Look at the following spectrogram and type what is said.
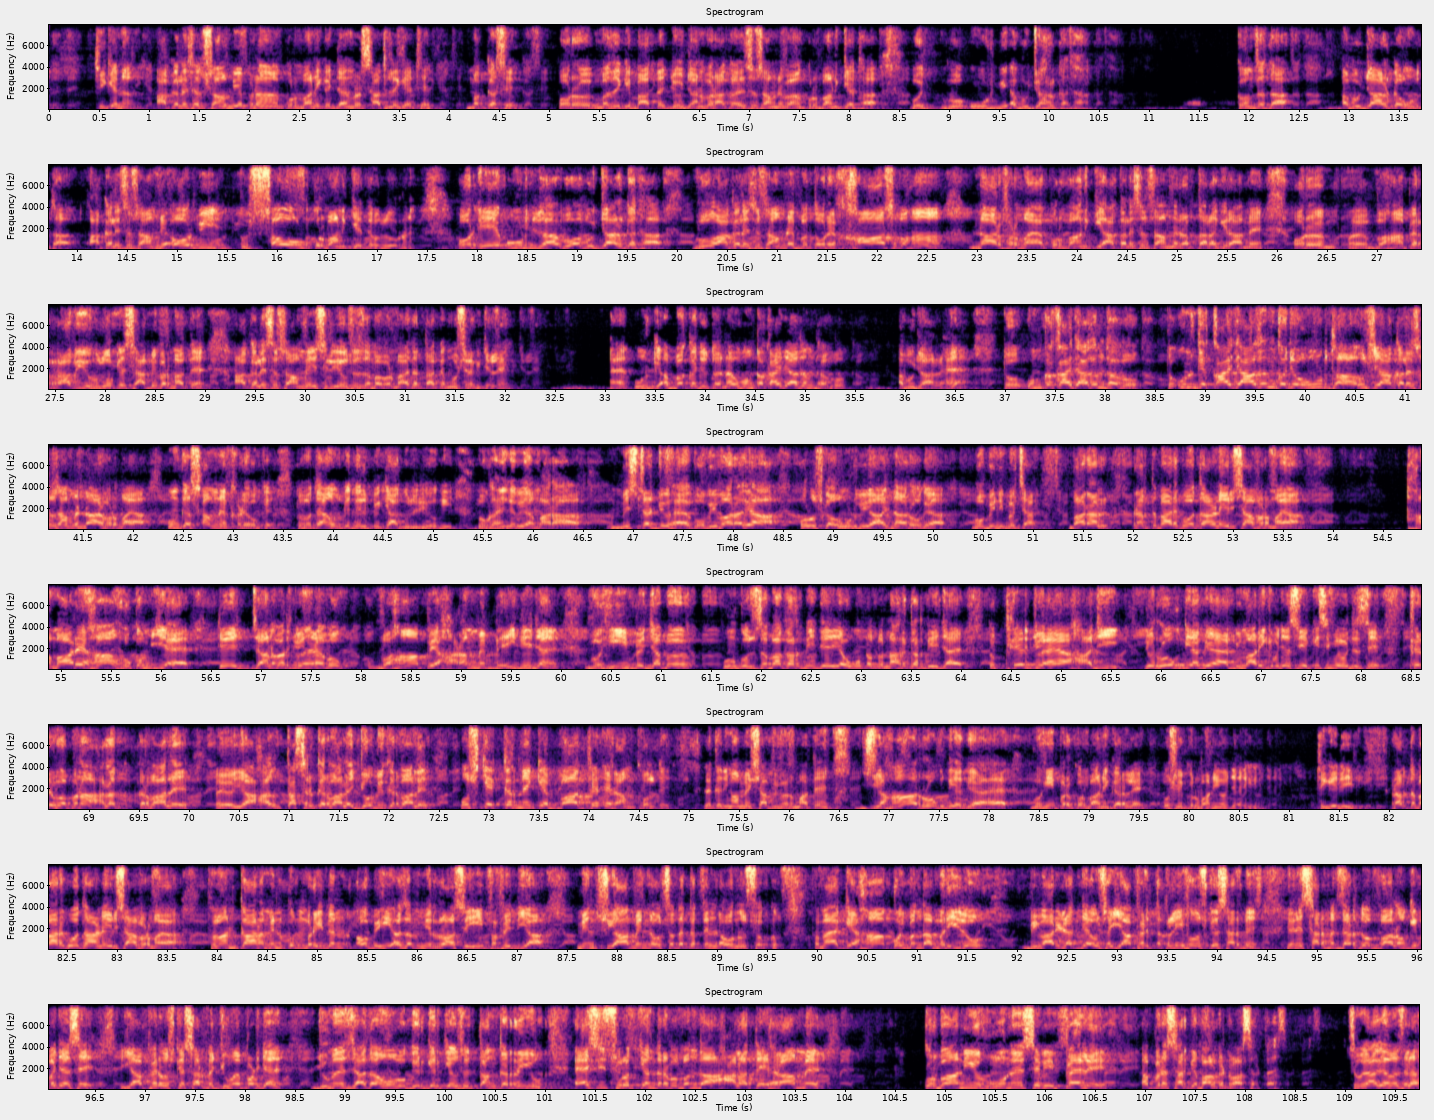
ٹھیک ہے نا؟ آکل السلام بھی اپنا قربانی کے جانور ساتھ لے گئے تھے مکہ سے۔ اور مزے کی بات ہے، جو جانور آکل السلام نے وہاں قربان کیا تھا، وہ وہ اونٹ بھی ابو جہل کا تھا۔ کون سا تھا؟ ابو جال کا اونٹ تھا۔ آکل السلام نے اور بھی سو اونٹ قربان کیے تھے حضور نے۔ اور ایک اونٹ جو تھا وہ ابو جال کا تھا۔ وہ آکل السلام نے بطور خاص وہاں نار فرمایا، قربان کیا۔ آکل السلام نے رب تعالیٰ گرا میں اور وہاں پہ راوی حضور کے صحابی فرماتے ہیں۔ آکل السلام نے اس لیے اسے ذبح فرمایا تھا تاکہ مشرق جلیں۔ ان کے ابا کا جو تھا نا ان کا قائد اعظم تھا وہ۔ ابو جال ہیں، تو ان کا قائد اعظم تھا وہ۔ تو ان کے قائد اعظم کا جو اونٹ تھا، اسے آ کر سامنے نار فرمایا، ان کے سامنے کھڑے ہو کے۔ تو بتایا ان کے دل پہ کیا گزری ہوگی؟ وہ کہیں گے بھی ہمارا مسٹر جو ہے، وہ بھی مارا گیا اور اس کا اونٹ بھی آج نار ہو گیا، وہ بھی نہیں بچا۔ بہرحال، رب تبارک و تعالی نے ارشا فرمایا ہمارے ہاں حکم یہ ہے کہ جانور جو ہے نا وہ وہاں پہ حرم میں بھیج دی جائیں، وہیں پہ جب ان کو ذبح کر دیجیے یا اونٹوں تو نہر کر دی جائے، تو پھر جو ہے حاجی جو روک دیا گیا ہے بیماری کی وجہ سے یا کسی بھی وجہ سے، پھر وہ اپنا حلق کروا لے، یا کثر کروا لے، جو بھی کروا لے، اس کے کرنے کے بعد پھر احرام کھول دے۔ لیکن امام شافی فرماتے ہیں، جہاں روک دیا گیا ہے، وہیں پر قربانی کر لے، اس کی قربانی ہو جائے گی۔ ٹھیک ہے جی؟ رب تبارک و تعالی نے ارشاد فرمایا، فمن کان منکم مریدن او به ازم من راسه ففدیا من صيام او صدقه او نسک۔ فرمایا کہ ہاں کوئی بندہ مریض ہو، بیماری لگ جائے اسے، یا پھر تکلیف ہو اس کے سر میں یعنی سر میں درد ہو بالوں کی وجہ سے، یا پھر اس کے سر میں جمعے پڑ جائیں، جمعے زیادہ ہوں، وہ گر گر کے اسے تنگ کر رہی ہوں۔ ایسی صورت کے اندر وہ بندہ حالت احرام میں قربانی ہونے سے بھی پہلے اپنے سر کے بال کٹوا سکتا ہے۔ سمجھ آ گیا مسئلہ؟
